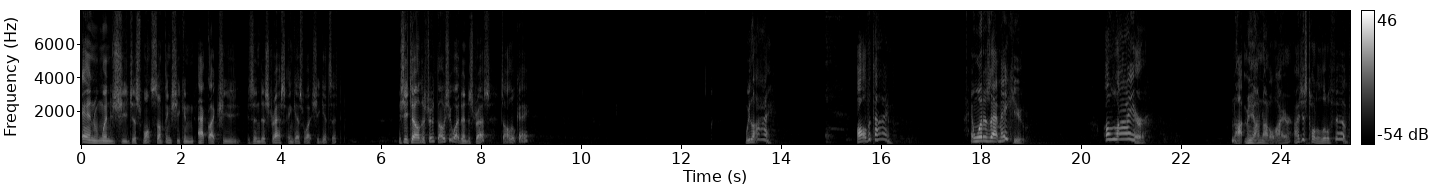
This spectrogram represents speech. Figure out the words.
And when she just wants something, she can act like she's in distress. And guess what? She gets it. Is she telling the truth? No, she wasn't in distress. It's all okay. We lie all the time. And what does that make you? A liar. Not me, I'm not a liar. I just told a little fib.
